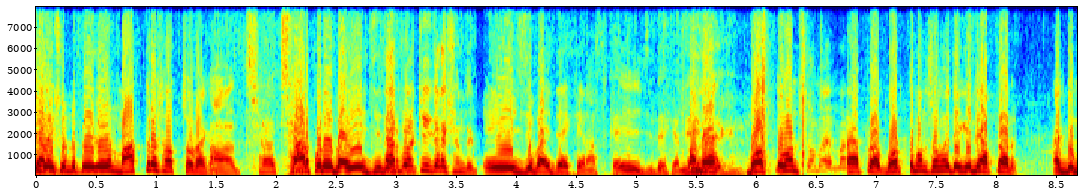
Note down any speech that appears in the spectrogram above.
কালেকশনটা পেয়ে যাবেন। মাত্র 700 টাকা। আচ্ছা আচ্ছা। তারপরে ভাই এই যে তারপর কি কালেকশন দেখব? এই যে ভাই দেখেন আজকে এই যে দেখেন। মানে বর্তমান সময় মানে আপনার বর্তমান সময় থেকে নিয়ে আপনার একদম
